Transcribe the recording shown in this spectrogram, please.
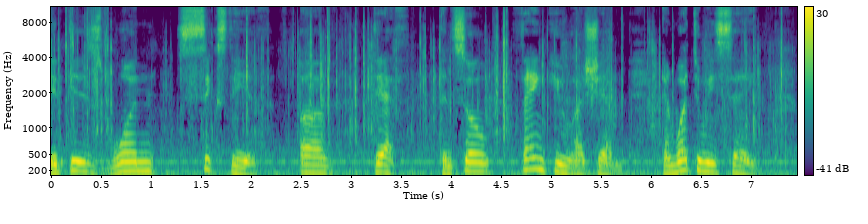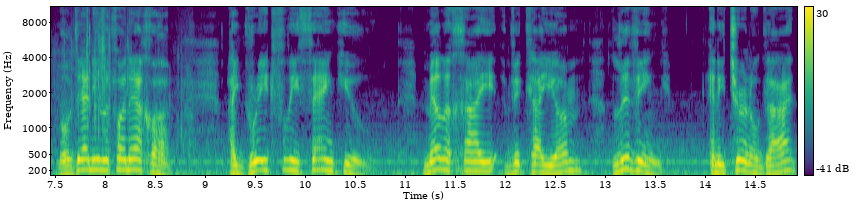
it is one sixtieth of death. And so, thank you, Hashem. And what do we say? Modeni lefanecha. I gratefully thank you. Melechai vikayam, living and eternal God.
